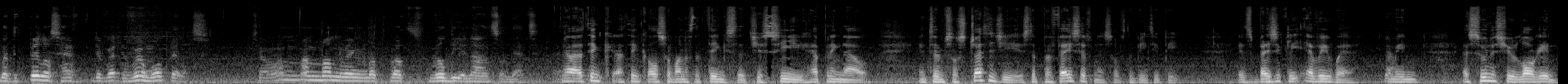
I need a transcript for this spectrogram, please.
but the pillars have there were, there were more pillars. So I'm, I'm wondering what, what will be announced on that. Yeah, I think I think also one of the things that you see happening now in terms of strategy is the pervasiveness of the BTP. It's basically everywhere. I mean, as soon as you log in,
